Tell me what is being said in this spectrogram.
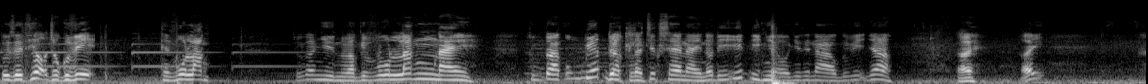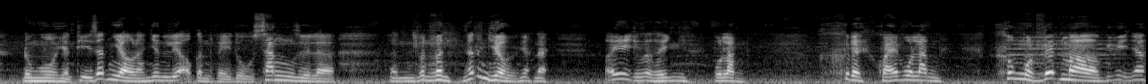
tôi giới thiệu cho quý vị cái vô lăng. Chúng ta nhìn vào cái vô lăng này, chúng ta cũng biết được là chiếc xe này nó đi ít, đi nhiều như thế nào, quý vị nhá đây, ấy. Đồng hồ hiển thị rất nhiều là nhiên liệu cần phải đổ xăng rồi là ừ, vân vân, rất là nhiều nhá. Này, ấy, chúng ta thấy vô lăng. Đây khoái vô lăng này. không một vết mờ, quý vị nhá.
